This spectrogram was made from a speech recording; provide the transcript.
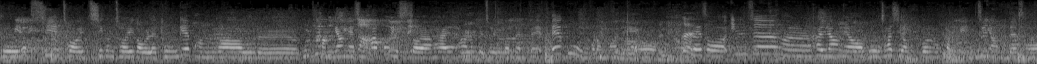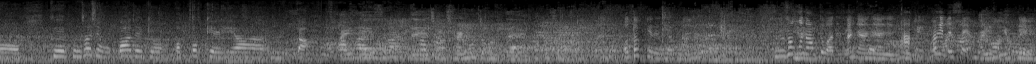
그 혹시 저희 지금 저희가 원래 동계 방과후를 강양에서 하고 있어야 할 하는데 저희가 그때 빼고 온 거란 말이에요. 네. 그래서 인증을 하려면 봉사 시험 그걸로 밖에 인증이 안 돼서 그 봉사 시험 못 받을 경우 어떻게 해야 합니까? 아이디 쓸때 제가 잘못 적었는데 바꿨어요. 어떻게 되셨나요? 군성고등학교 맞으세요? 아니 아니 아니 아 확인됐어요 아이디요? 네.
